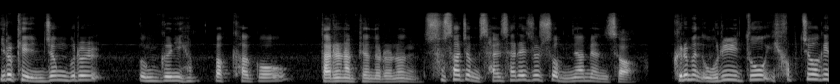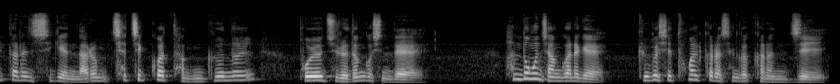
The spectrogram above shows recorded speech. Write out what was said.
이렇게 윤정부를 은근히 협박하고 다른 한편으로는 수사 좀 살살해 줄 수 없냐면서 그러면 우리도 협조하겠다는 식의 나름 채찍과 당근을 보여주려던 것인데 한동훈 장관에게 그것이 통할 거라 생각하는지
